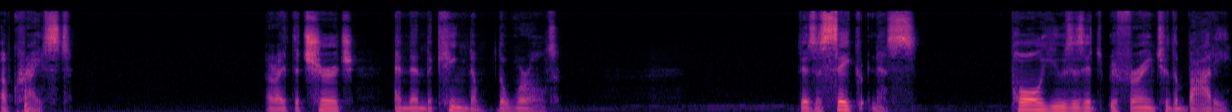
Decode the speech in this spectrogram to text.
of Christ. All right, the church and then the kingdom, the world. There's a sacredness. Paul uses it referring to the body,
